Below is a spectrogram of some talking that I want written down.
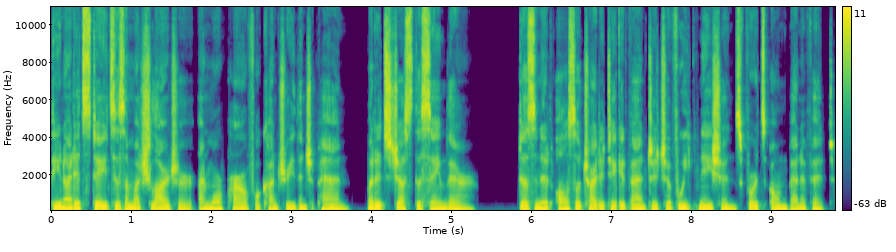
the United States is a much larger and more powerful country than Japan, but it's just the same there. Doesn't it also try to take advantage of weak nations for its own benefit?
